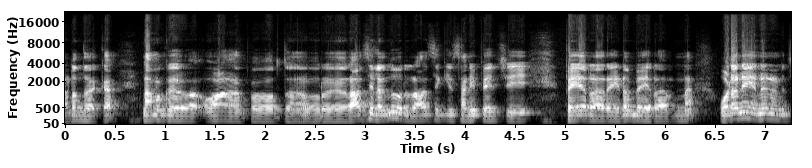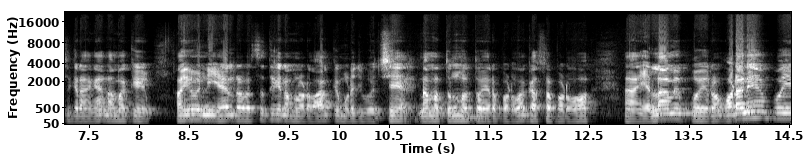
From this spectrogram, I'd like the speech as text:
நடந்தாக்கா நமக்கு இப்போ ஒருத்த ஒரு ராசிலேருந்து ஒரு ராசிக்கு சனி பயிற்சி பெயர்றாரு இடம் பெயர்றாருன்னா உடனே என்ன நினச்சிக்கிறாங்க? நமக்கு ஐயோ நீ ஏழரை வருஷத்துக்கு நம்மளோட வாழ்க்கை முடிஞ்சு போச்சு. நம்ம துன்ப துயரப்படுவோம் கஷ்டப்படுவோம் எல்லாமே போயிடும் உடனே போய்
